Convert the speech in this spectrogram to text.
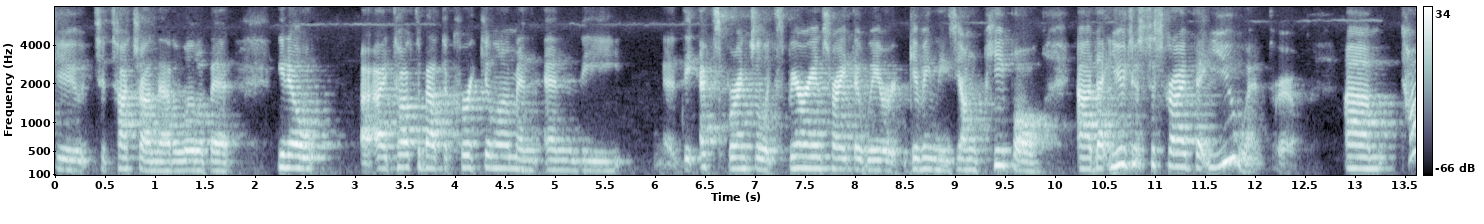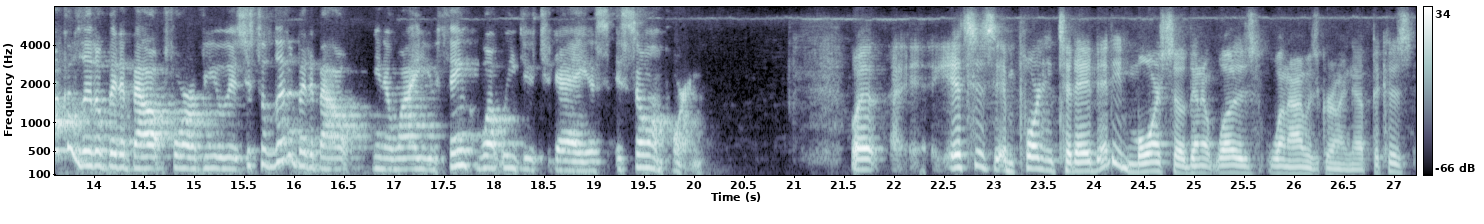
to to touch on that a little bit. You know, I, talked about the curriculum and, and the the experiential experience, right, that we are giving these young people uh, that you just described that you went through. Um, talk a little bit about for our viewers, just a little bit about you know why you think what we do today is is so important. Well, it's as important today, maybe more so than it was when I was growing up, because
